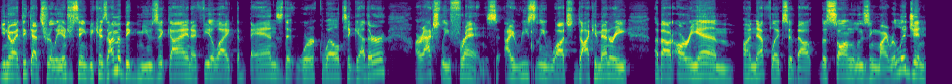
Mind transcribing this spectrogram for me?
You know, I think that's really interesting because I'm a big music guy and I feel like the bands that work well together are actually friends. I recently watched a documentary about REM on Netflix about the song Losing My Religion.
